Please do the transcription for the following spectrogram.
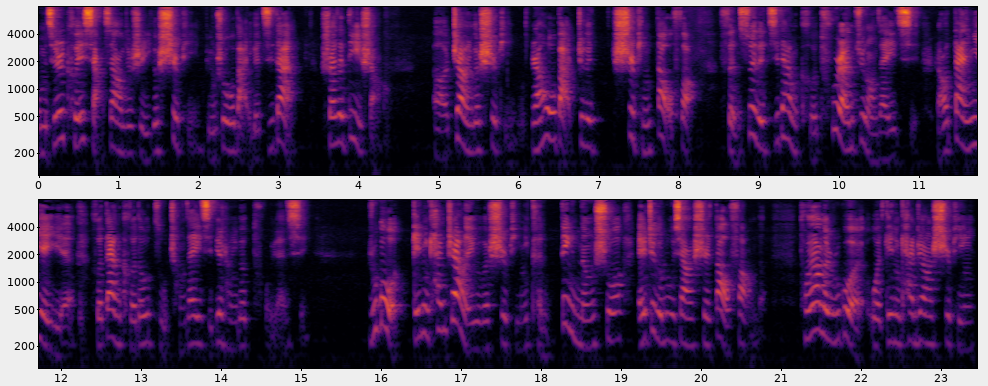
我们其实可以想象，就是一个视频，比如说我把一个鸡蛋。摔在地上，呃，这样一个视频，然后我把这个视频倒放，粉碎的鸡蛋壳突然聚拢在一起，然后蛋液也和蛋壳都组成在一起，变成一个椭圆形。如果我给你看这样一个视频，你肯定能说，哎，这个录像是倒放的。同样的，如果我给你看这样视频，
